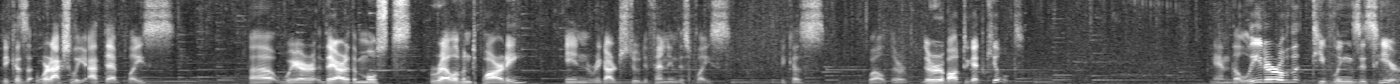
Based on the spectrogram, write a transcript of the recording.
Because we're actually at that place uh, where they are the most relevant party in regards to defending this place. Because, well, they're, they're about to get killed. And the leader of the Tieflings is here.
